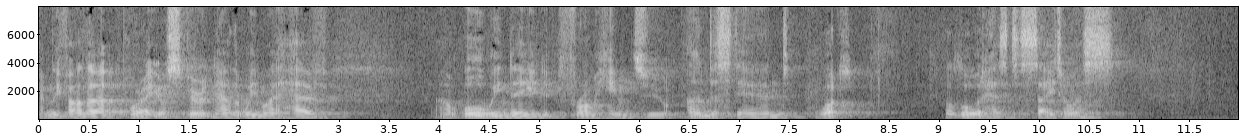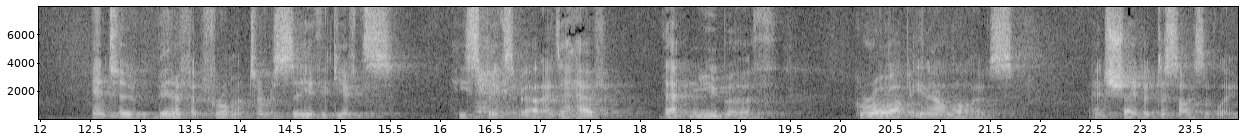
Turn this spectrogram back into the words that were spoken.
Heavenly Father, pour out your Spirit now that we might have uh, all we need from Him to understand what the Lord has to say to us and to benefit from it, to receive the gifts He speaks about, and to have that new birth grow up in our lives and shape it decisively.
